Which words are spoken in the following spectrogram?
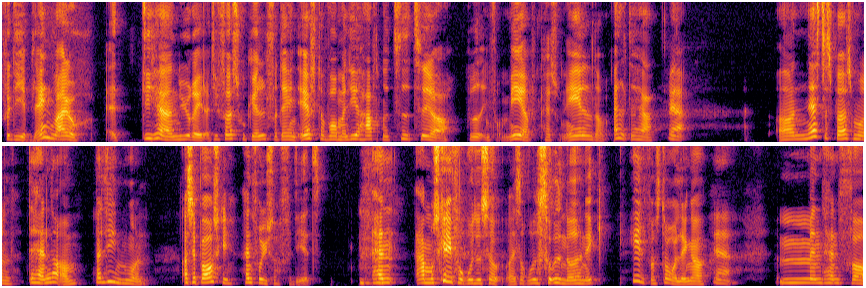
Fordi planen var jo, at de her nye regler, de først skulle gælde for dagen efter, hvor man lige har haft noget tid til at du ved, informere personalet og alt det her. Ja. Og næste spørgsmål, det handler om Berlinmuren. Og Sebowski, han fryser, fordi at han har måske fået ryddet sig, altså ryddet sig ud i noget, han ikke helt forstår længere. Ja. Men han får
